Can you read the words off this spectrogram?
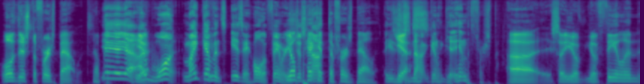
well, there's the first ballot. Okay. Yeah, yeah, yeah, Yeah. I want Mike Evans is a Hall of Famer. You'll he's just picket not, the first ballot. He's Yes. just not going to get in the first. ballot. Uh, so you have you have Thielen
